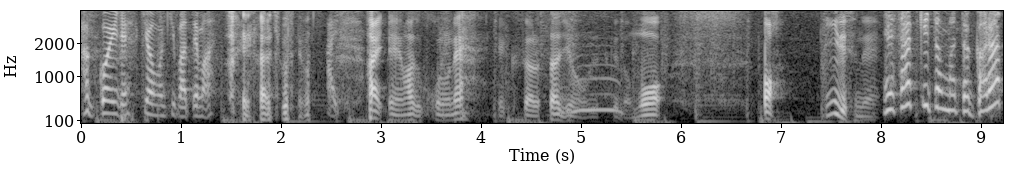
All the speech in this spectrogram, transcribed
かっこいいです。今日も決まってます。はいありがとうございます。はい。はい、えーまずここのね XR スタジオですけども、あいいですね。ねさっきとまたガラッ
